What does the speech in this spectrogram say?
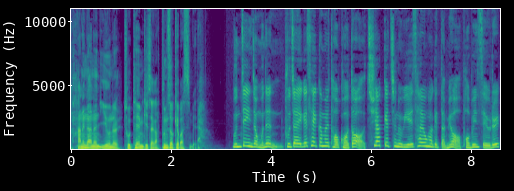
반응하는 이유를 조태임 기자가 분석해봤습니다. 문재인 정부는 부자에게 세금을 더 걷어 취약계층을 위해 사용하겠다며 법인세율을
